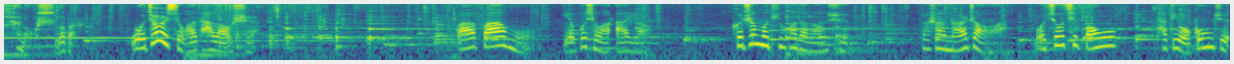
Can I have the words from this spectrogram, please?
太老实了吧？我就是喜欢他老实。我阿父阿母也不喜欢阿瑶，可这么听话的郎婿，要上哪儿找啊？我修葺房屋，他递我工具；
